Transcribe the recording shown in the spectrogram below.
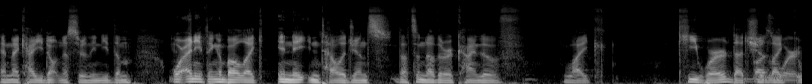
and like how you don't necessarily need them or anything about like innate intelligence that's another kind of like keyword that should like Buzzword, yeah.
